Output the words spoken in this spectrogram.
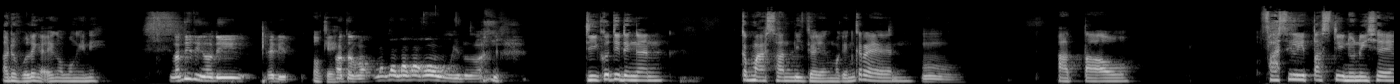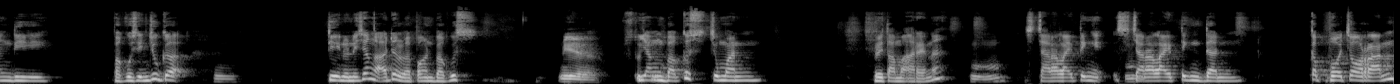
aduh boleh nggak ya ngomong ini? nanti tinggal di edit Oke. atau kok kok kok kok gitu Diikuti dengan kemasan liga yang makin keren hmm. atau fasilitas di Indonesia yang dibagusin juga. Hmm. Di Indonesia nggak ada loh lapangan bagus. iya setuju Yang bagus cuman Britama Arena. Hmm. secara lighting secara lighting dan kebocoran.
